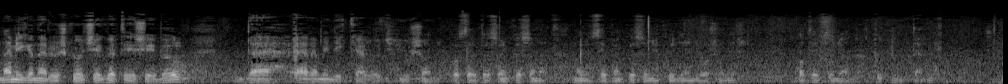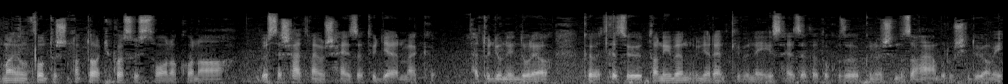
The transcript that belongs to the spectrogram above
nem igen erős költségvetéséből, de erre mindig kell, hogy jusson. Kosztelt asszony, köszönet. Nagyon szépen köszönjük, hogy ilyen gyorsan és hatékonyan tudtunk tenni. Nagyon fontosnak tartjuk azt, hogy szólnokon a összes hátrányos helyzetű gyermek el tudjon indulni a következő tanéven. Ugye rendkívül nehéz helyzetet okoz, különösen az a háborús idő, ami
